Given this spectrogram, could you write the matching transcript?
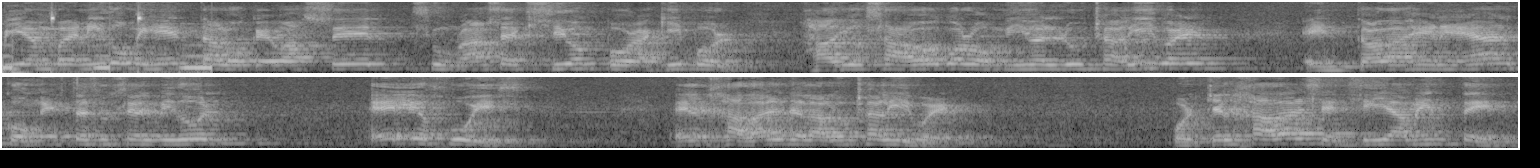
Bienvenido mi gente a lo que va a ser su nueva sección por aquí por Radio Saoco, lo mío es lucha libre, entrada general con este su servidor, Helio Ruiz, el jadal de la lucha libre. Porque el jadal sencillamente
